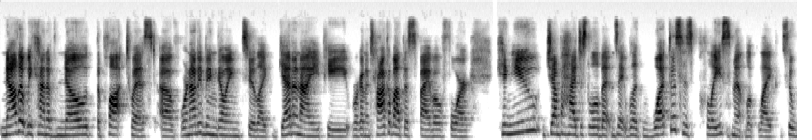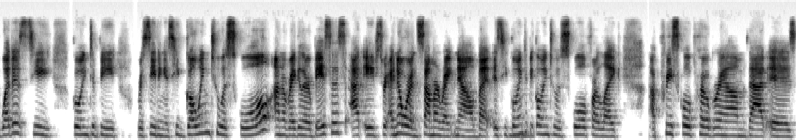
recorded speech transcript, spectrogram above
now that we kind of know the plot twist of we're not even going to like get an IEP, we're going to talk about this 504. Can you jump ahead just a little bit and say, like, what does his placement look like? So, what is he going to be receiving? Is he going to a school on a regular basis at age three? I know we're in summer right now, but is he going mm-hmm. to be going to a school for like a preschool program that is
